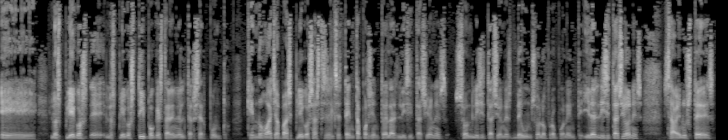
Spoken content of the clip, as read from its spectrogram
eh, los pliegos los pliegos tipo que están en el tercer punto. Que no haya más pliegos hasta el 70% de las licitaciones son licitaciones de un solo proponente. Y las licitaciones, saben ustedes,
